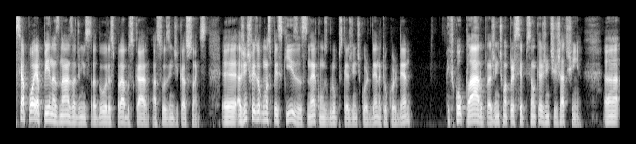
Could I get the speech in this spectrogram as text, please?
se apoie apenas nas administradoras para buscar as suas indicações. É, a gente fez algumas pesquisas né, com os grupos que a gente coordena, que eu coordeno, e ficou claro para a gente uma percepção que a gente já tinha. Uh,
